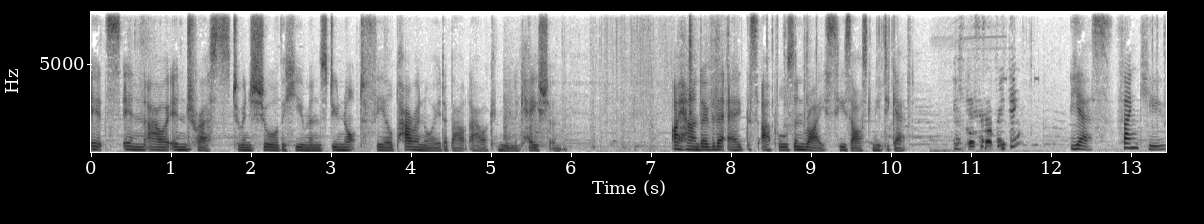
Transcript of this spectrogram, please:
It's in our interests to ensure the humans do not feel paranoid about our communication. I hand over the eggs, apples, and rice he's asked me to get. Is this everything? Yes, thank you.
